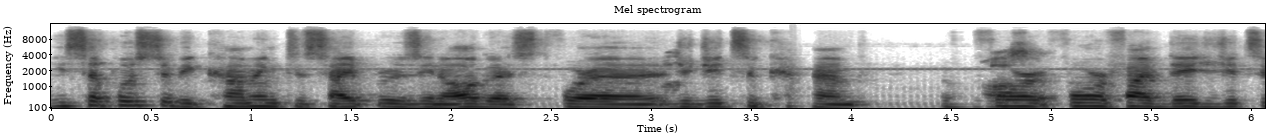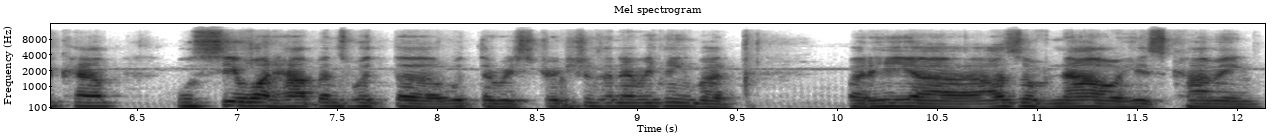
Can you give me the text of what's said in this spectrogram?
he's supposed to be coming to Cyprus in August for a jiu-jitsu camp, a four awesome. four or five day jiu-jitsu camp. We'll see what happens with the with the restrictions and everything, but but he uh, as of now he's coming.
